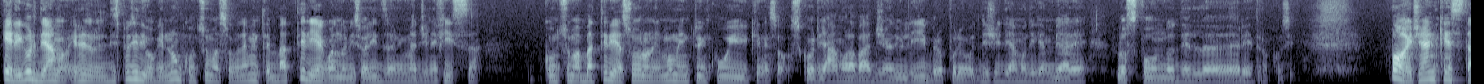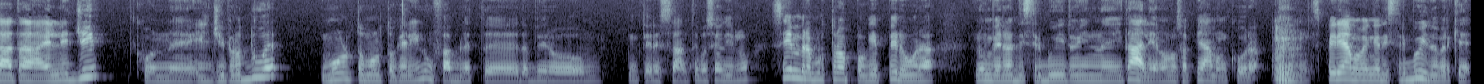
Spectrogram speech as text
E ricordiamo il retro del dispositivo che non consuma assolutamente batteria quando visualizza un'immagine fissa consuma batteria solo nel momento in cui, che ne so, scorriamo la pagina di un libro oppure decidiamo di cambiare lo sfondo del retro così. Poi c'è anche stata LG con il G Pro 2, molto molto carino, un phablet eh, davvero interessante, possiamo dirlo. Sembra purtroppo che per ora non verrà distribuito in Italia, non lo sappiamo ancora. Speriamo venga distribuito perché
